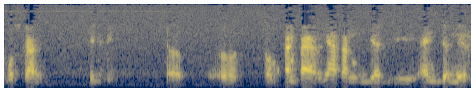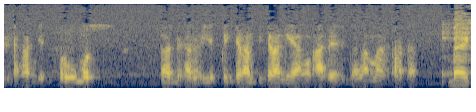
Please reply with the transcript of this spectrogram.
rumuskan. Jadi uh, uh, MPR-nya akan menjadi engineer, akan jadi perumus dari pikiran-pikiran yang ada di dalam masyarakat. Baik.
